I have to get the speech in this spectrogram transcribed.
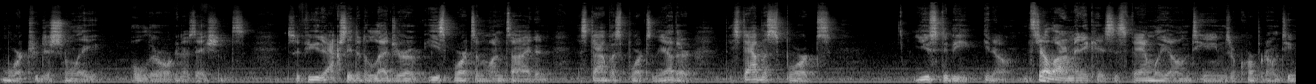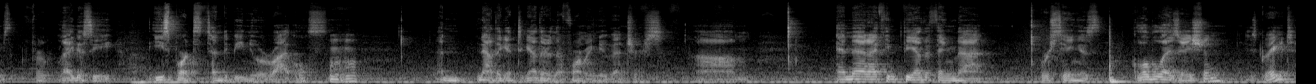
more traditionally older organizations. So if you actually did a ledger of esports on one side and established sports on the other, the established sports used to be, you know, still are in many cases, family-owned teams or corporate-owned teams for legacy. Esports tend to be new arrivals, and now they get together and they're forming new ventures. Um, and then I think the other thing that we're seeing is globalization is great,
